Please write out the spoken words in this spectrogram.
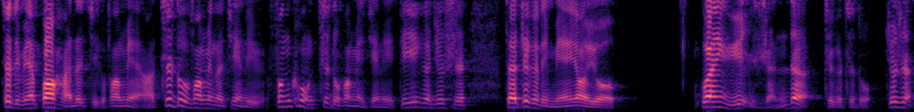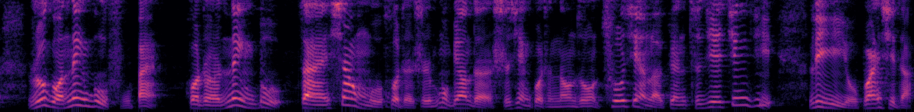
这里面包含着几个方面啊，制度方面的建立，风控制度方面建立。第一个就是在这个里面要有关于人的这个制度，就是如果内部腐败或者内部在项目或者是目标的实现过程当中出现了跟直接经济利益有关系的，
